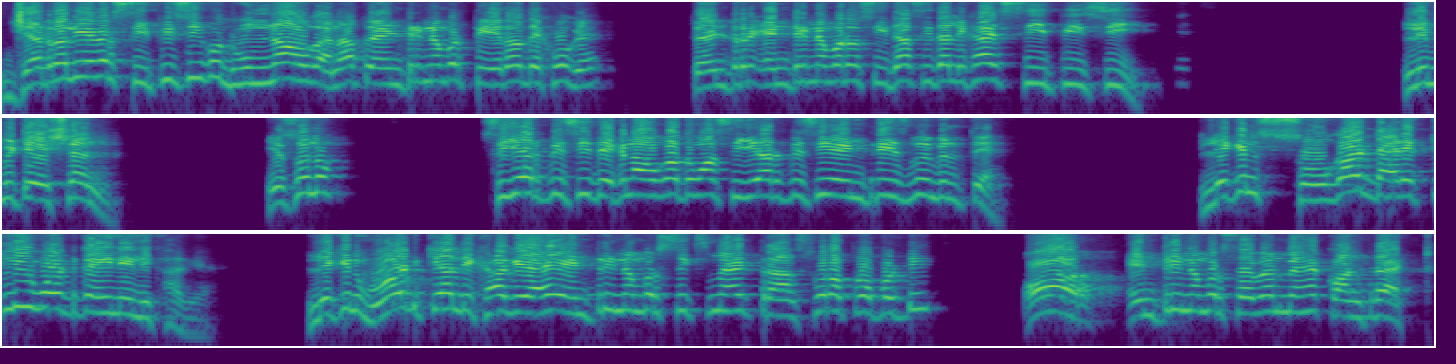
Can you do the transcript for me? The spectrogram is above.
जनरली अगर सीपीसी को ढूंढना होगा ना तो एंट्री नंबर तेरह देखोगे। तो एंट्री एंट्री नंबर सीधा सीधा लिखा है सीपीसी लिमिटेशन ये सुनो। सीआरपीसी देखना होगा तो वहाँ सीआरपीसी एंट्रीज में मिलते हैं। लेकिन सोगा डायरेक्टली वर्ड कहीं नहीं लिखा गया। लेकिन वर्ड क्या लिखा गया है? एंट्री नंबर सिक्स में है ट्रांसफ़र ऑफ़ प्रॉपर्टी और एंट्री नंबर सेवन में है कॉन्ट्रैक्ट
